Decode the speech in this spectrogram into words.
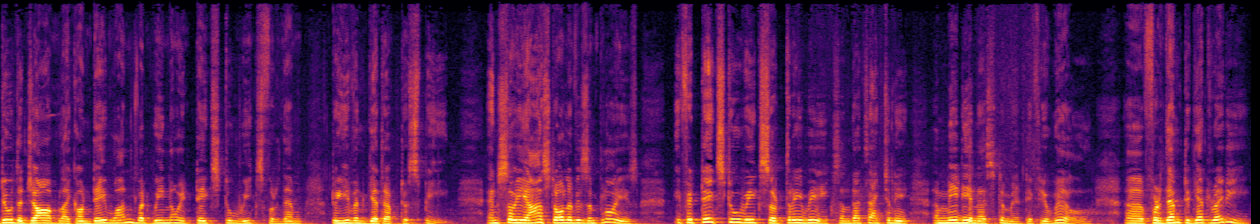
do the job like on day one, but we know it takes two weeks for them to even get up to speed. And so he asked all of his employees if it takes two weeks or three weeks, and that's actually a median estimate, if you will, uh, for them to get ready,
